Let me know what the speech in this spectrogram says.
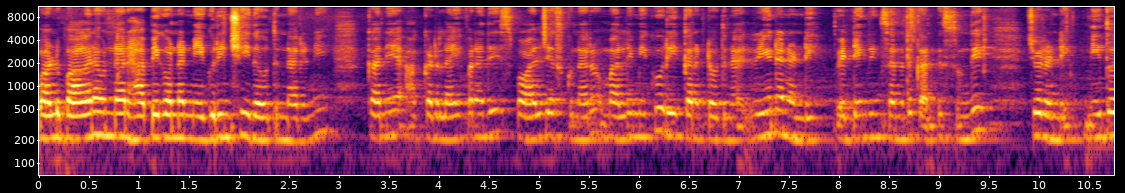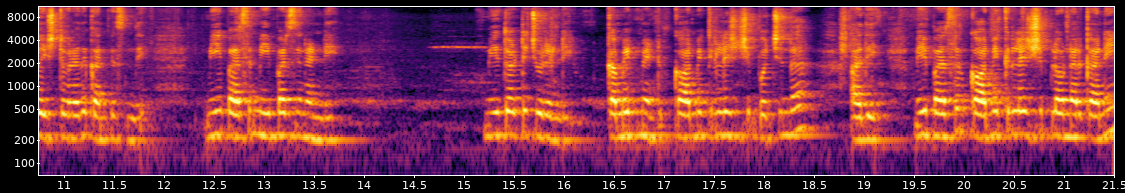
వాళ్ళు బాగానే ఉన్నారు హ్యాపీగా ఉన్నారు మీ గురించి ఇది అవుతున్నారని కానీ అక్కడ లైఫ్ అనేది స్పాయిల్ చేసుకున్నారు. మళ్ళీ మీకు రీకనెక్ట్ అవుతున్నారు. రీనేనండి. వెడ్డింగ్ రింగ్స్ అనేది కనిపిస్తుంది. చూడండి మీతో ఇష్టం అనేది కనిపిస్తుంది. మీ పర్సన్ మీ పర్సన్ అండి. మీతోటి చూడండి. కమిట్మెంట్ కార్మిక్ రిలేషన్షిప్ వచ్చిందా? అది. మీ పర్సన్ కార్మిక్ రిలేషన్షిప్లో ఉన్నారు కానీ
